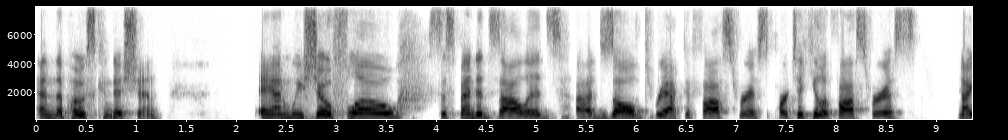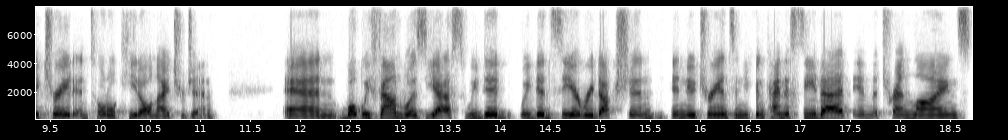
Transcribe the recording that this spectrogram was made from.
and the post condition. And we show flow, suspended solids, uh, dissolved reactive phosphorus, particulate phosphorus, nitrate, and total Kjeldahl nitrogen. And what we found was, yes, we did, we did see a reduction in nutrients and you can kind of see that in the trend lines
